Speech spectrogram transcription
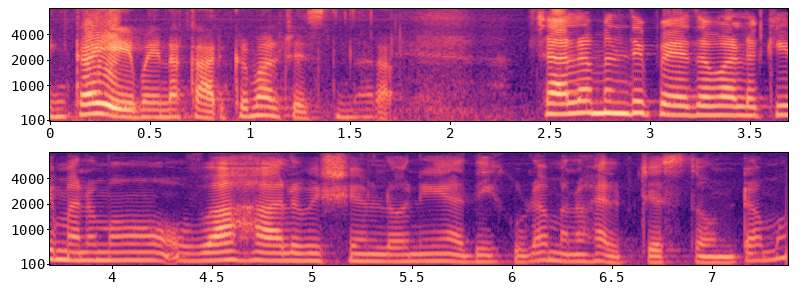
ఇంకా ఏమైనా కార్యక్రమాలు చేస్తున్నారా? చాలామంది పేదవాళ్ళకి మనము వివాహాల విషయంలోని అది కూడా మనం హెల్ప్ చేస్తూ ఉంటాము.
